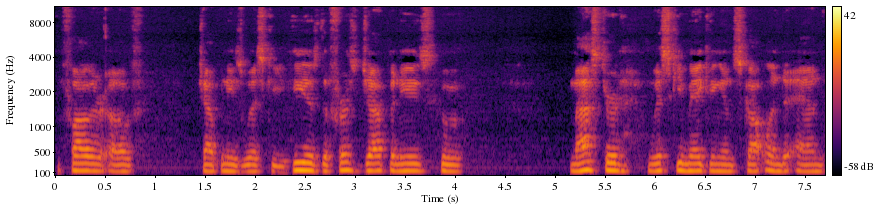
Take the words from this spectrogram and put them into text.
the father of Japanese whiskey. He is the first Japanese who mastered whiskey making in Scotland and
